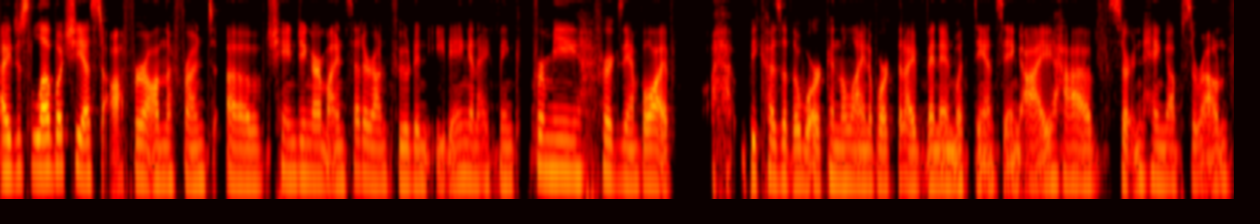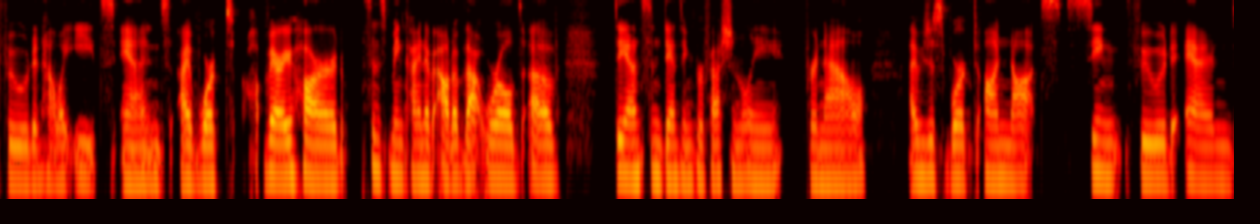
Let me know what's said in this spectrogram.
I just love what she has to offer on the front of changing our mindset around food and eating. And I think for me, for example, I've because of the work and the line of work that I've been in with dancing, I have certain hangups around food and how I eat. And I've worked very hard since being kind of out of that world of dance and dancing professionally for now. I've just worked on not seeing food and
